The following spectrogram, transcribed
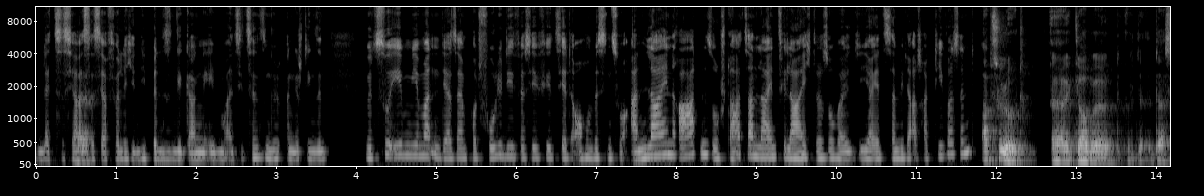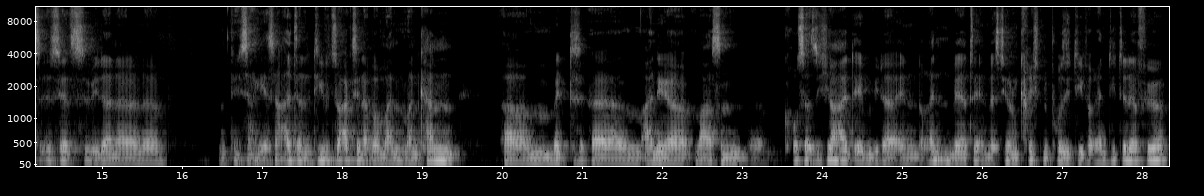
letztes Jahr ja. ist es ja völlig in die Binsen gegangen, eben als die Zinsen angestiegen sind. Würdest du eben jemanden, der sein Portfolio diversifiziert, auch ein bisschen zu Anleihen raten, so Staatsanleihen vielleicht oder so, weil die ja jetzt dann wieder attraktiver sind? Absolut. Äh, ich glaube, das ist jetzt wieder eine, eine wie ich sage, jetzt eine Alternative zu Aktien, aber man, man kann ähm, mit ähm, einigermaßen äh, großer Sicherheit eben wieder in Rentenwerte investieren und kriegt eine positive Rendite dafür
